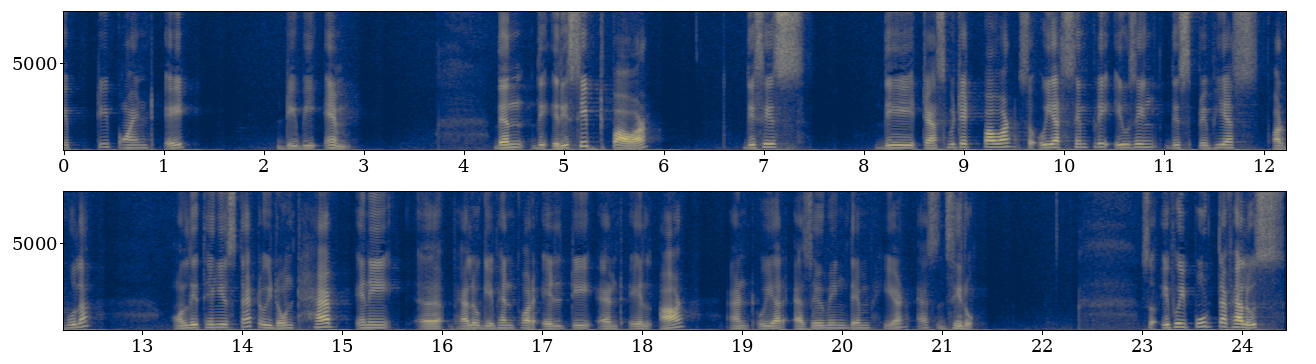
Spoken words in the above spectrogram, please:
50.8 dBm. Then the received power this is the transmitted power. So, we are simply using this previous formula only thing is that we do not have any uh, value given for L t and L r and we are assuming them here as 0. So, if we put the values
